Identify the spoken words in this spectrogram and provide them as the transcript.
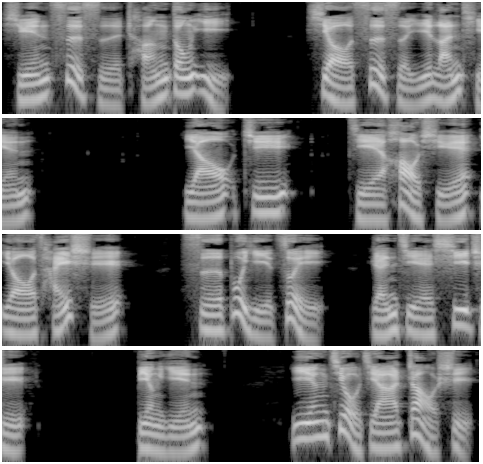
寻赐死城东邑，秀赐死于蓝田。姚居解好学，有才识，死不以罪。人皆惜之。丙寅，应旧家赵氏，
